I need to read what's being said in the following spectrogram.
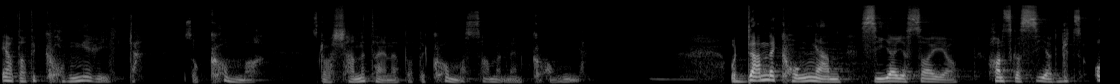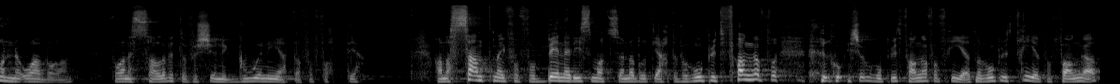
er at dette kongeriket som kommer, skal være kjennetegnet at det kommer sammen med en konge. Og denne kongen, sier Jesaja, han skal si at Guds ånd er over ham for han er salvet til å forkynne gode nyheter for fattige. Han har sendt meg for å forbinde de som har et sønderbrutt hjerte, for å rope ut fanger for, ikke rope ut fanger for frihet, men rope ut frihet for fanger,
